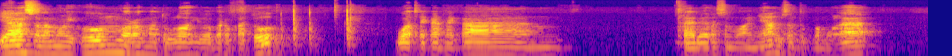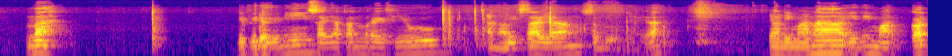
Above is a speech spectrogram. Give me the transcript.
Ya, Assalamualaikum warahmatullahi wabarakatuh. Buat rekan-rekan trader semuanya, khusus untuk pemula. Nah, di video ini saya akan mereview analisa yang sebelumnya ya. Yang di mana ini market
